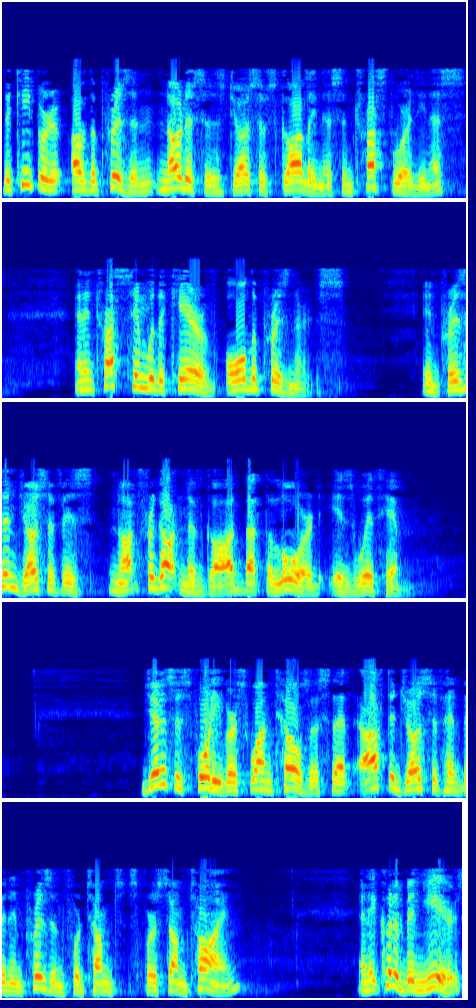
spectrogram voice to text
the keeper of the prison notices Joseph's godliness and trustworthiness and entrusts him with the care of all the prisoners. In prison, Joseph is not forgotten of God, but the Lord is with him. Genesis 40 verse 1 tells us that after Joseph had been in prison for, for some time, and it could have been years,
